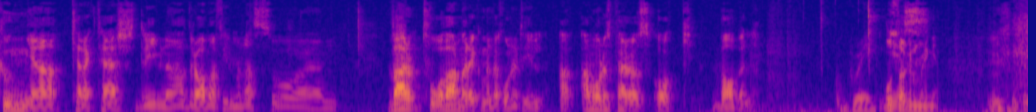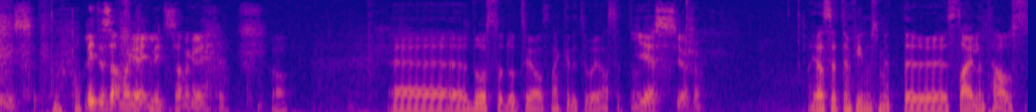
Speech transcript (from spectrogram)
tunga karaktärsdrivna dramafilmerna så ehm, eh, varm, två varma rekommendationer till Amores Perros och Babel Great. Och Sagan om ringen. mm, precis. Lite samma grej, lite samma grej Eh, då så, då tar jag och snackar lite vad jag har sett då. Yes, gör så Jag har sett en film som heter Silent House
